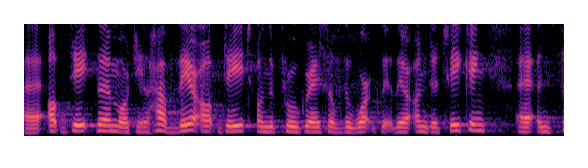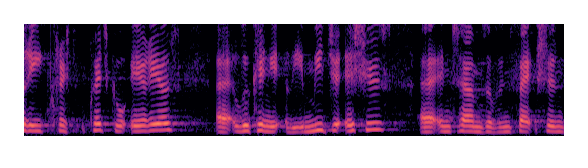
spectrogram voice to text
uh, update them or to have their update on the progress of the work that they're undertaking uh, in three crit critical areas, uh, looking at the immediate issues uh, in terms of infection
